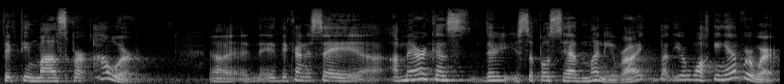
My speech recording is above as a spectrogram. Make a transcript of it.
15 miles per hour. Uh, they, they kind of say, uh, Americans, they're supposed to have money, right? But you're walking everywhere.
